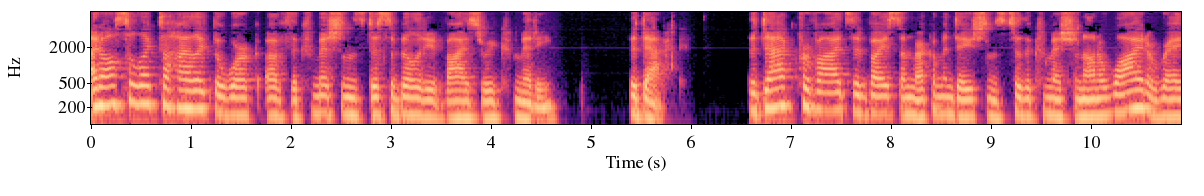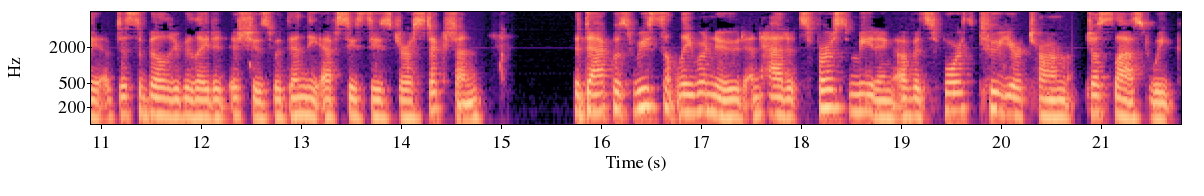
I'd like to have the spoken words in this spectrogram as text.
I'd also like to highlight the work of the Commission's Disability Advisory Committee, the DAC. The DAC provides advice and recommendations to the Commission on a wide array of disability related issues within the FCC's jurisdiction. The DAC was recently renewed and had its first meeting of its fourth two year term just last week.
